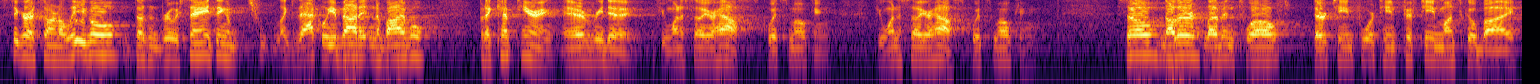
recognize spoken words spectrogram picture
Cigarettes aren't illegal. It doesn't really say anything exactly about it in the Bible. But I kept hearing every day, if you want to sell your house, quit smoking. If you want to sell your house, quit smoking. So another 11, 12, 13, 14, 15 months go by.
